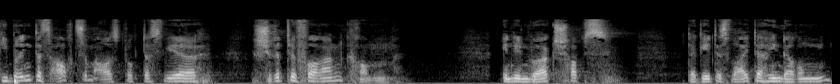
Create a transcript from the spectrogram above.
die bringt es auch zum Ausdruck, dass wir Schritte vorankommen. In den Workshops, da geht es weiterhin darum,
